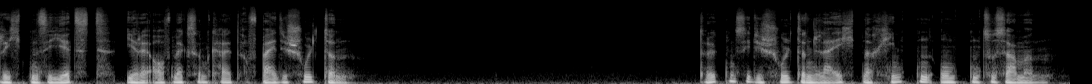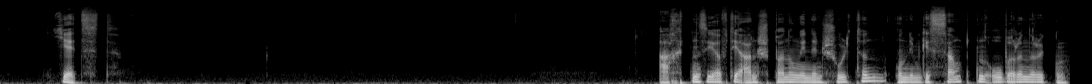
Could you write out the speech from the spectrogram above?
Richten Sie jetzt Ihre Aufmerksamkeit auf beide Schultern. Drücken Sie die Schultern leicht nach hinten unten zusammen. Jetzt. Achten Sie auf die Anspannung in den Schultern und im gesamten oberen Rücken.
